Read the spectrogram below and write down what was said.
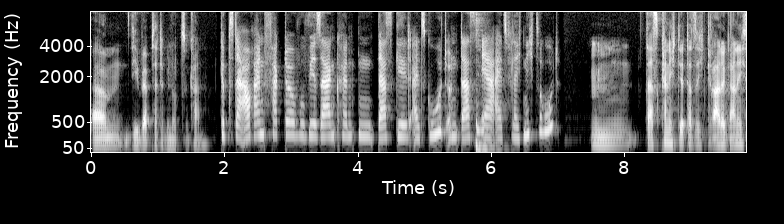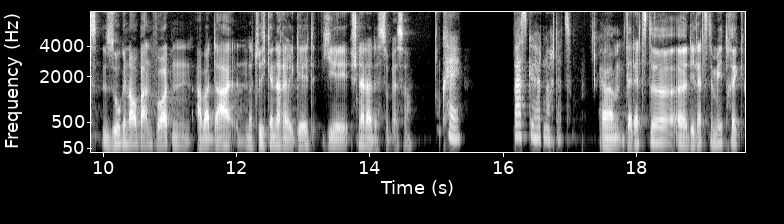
ähm, die Webseite benutzen kann. Gibt es da auch einen Faktor, wo wir sagen könnten, das gilt als gut und das eher als vielleicht nicht so gut? Mm, das kann ich dir tatsächlich gerade gar nicht so genau beantworten, aber da natürlich generell gilt, je schneller, desto besser. Okay. Was gehört noch dazu? Ähm, der letzte, äh, die letzte Metrik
